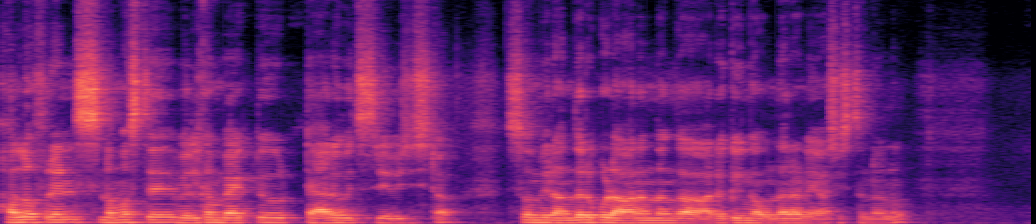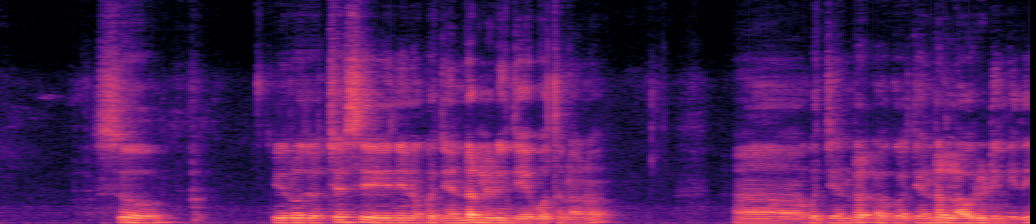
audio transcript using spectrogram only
హలో ఫ్రెండ్స్ నమస్తే. Welcome back to tarot with Shri Vishishta so మీరు అందరూ కూడా ఆనందంగా ఆరోగ్యంగా ఉన్నారని ఆశిస్తున్నాను. సో ఈరోజు వచ్చేసి నేను ఒక జనరల్ రీడింగ్ చేయబోతున్నాను. ఒక జనరల్ ఒక జనరల్ లవ్ రీడింగ్ ఇది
